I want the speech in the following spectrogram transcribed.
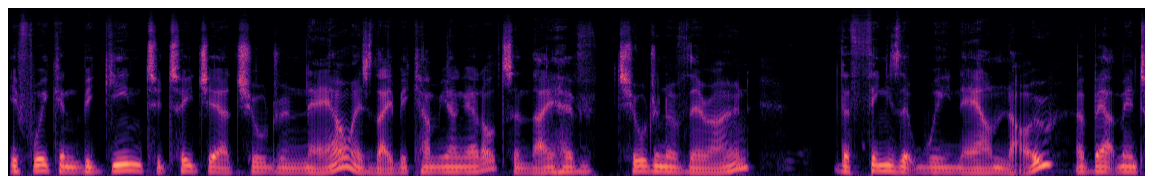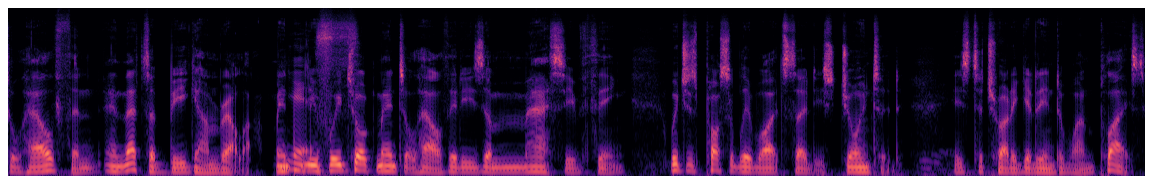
If we can begin to teach our children now as they become young adults and they have children of their own, the things that we now know about mental health, and, and that's a big umbrella. Men- Yes. If we talk mental health, it is a massive thing, which is possibly why it's so disjointed, is to try to get it into one place.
